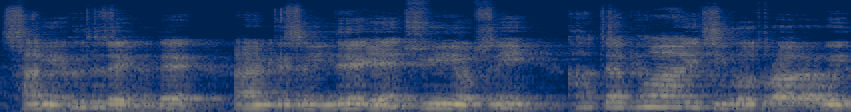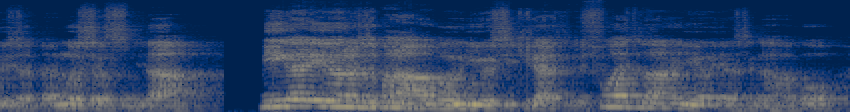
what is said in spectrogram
산 위에 흩어져 있는데 하나님께서는 이들에게 주인이 없으니 각자 평안히 집으로 돌아가라고 이르셨다는 것이었습니다. 미가의 예언을 접한 아합은 이것이 길하지도 흉하지도 않은 예언이라 생각하고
